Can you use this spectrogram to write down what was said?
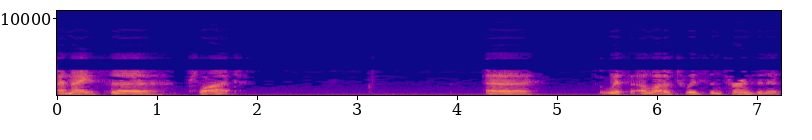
a nice uh, plot uh, with a lot of twists and turns in it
